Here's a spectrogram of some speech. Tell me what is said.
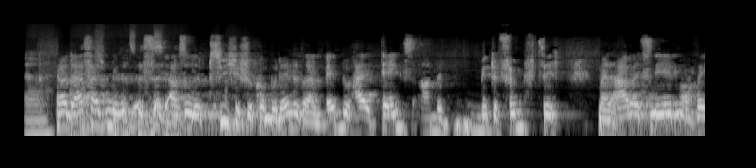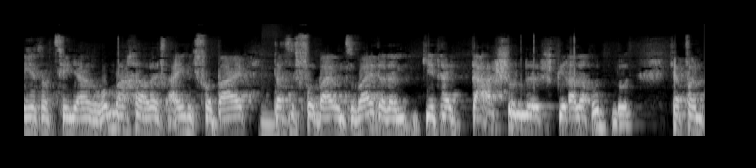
ja, ja da ist halt eine, ist halt auch so eine psychische Komponente dran. Wenn du halt denkst, oh, mit Mitte 50, mein Arbeitsleben, auch wenn ich jetzt noch zehn Jahre rummache, aber ist eigentlich vorbei, mhm. das ist vorbei und so weiter, dann geht halt da schon eine Spirale nach unten los. Ich habe von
